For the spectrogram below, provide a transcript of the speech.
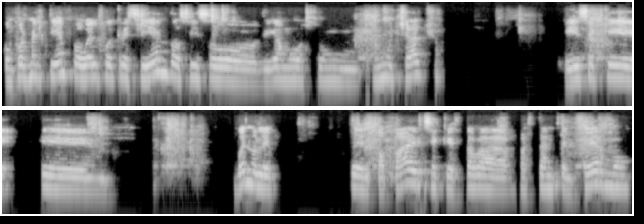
Conforme el tiempo él fue creciendo, se hizo, digamos, un, muchacho. Y dice que, eh, bueno, el papá dice que estaba bastante enfermo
